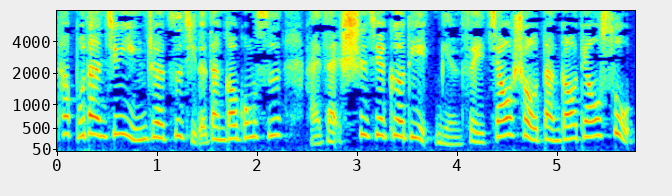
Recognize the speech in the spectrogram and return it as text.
她不但经营着自己的蛋糕公司，还在世界各地免费教授蛋糕雕塑，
